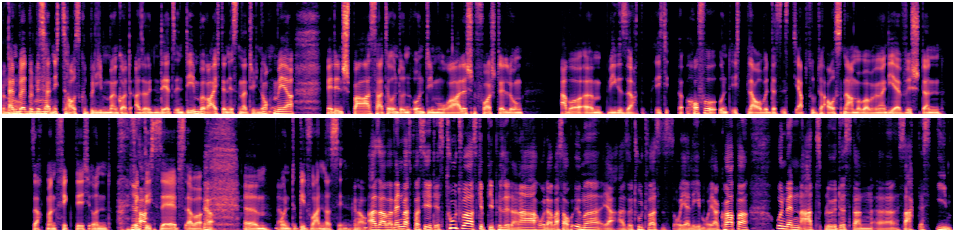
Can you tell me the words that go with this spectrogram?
genau. Dann bleib- bist Mhm. halt nicht zu Hause geblieben, mein Gott. Also jetzt in dem Bereich, dann ist natürlich noch mehr, wer den Spaß hatte und, und, und die moralischen Vorstellungen. Aber ähm, wie gesagt, ich äh, hoffe und ich glaube, das ist die absolute Ausnahme. Aber wenn man die erwischt, dann sagt man, fick dich und fick Ja. dich selbst, aber Ja. ähm, Ja. und geht woanders hin. Genau. Also, aber wenn was passiert ist, tut was, gibt die Pille danach oder was auch immer. Ja, also tut was, ist euer Leben, euer Körper. Und wenn ein Arzt blöd ist, dann äh, sagt es ihm.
